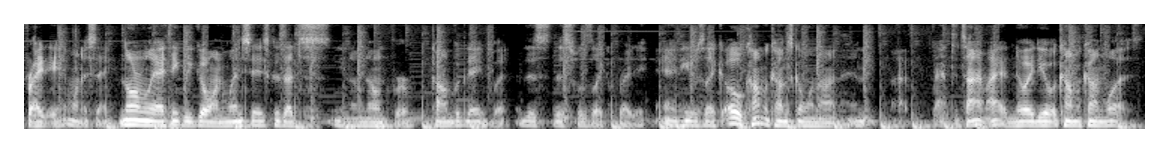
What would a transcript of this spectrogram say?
Friday. I want to say. Normally, I think we go on Wednesdays because that's you know known for Comic Book Day, but this this was like a Friday." And he was like, "Oh, Comic Con's going on," and I, at the time, I had no idea what Comic Con was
